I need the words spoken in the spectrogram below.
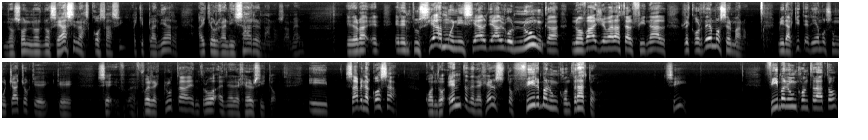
No, son, no, se hacen las cosas así, hay que planear, hay que organizar, hermanos, amén. El, entusiasmo inicial de algo nunca nos va a llevar hasta el final. Recordemos, hermano, mira, aquí teníamos un muchacho que, que se, fue recluta, entró en el ejército. Y ¿saben la cosa? Cuando entran en el ejército, firman un contrato. Sí. Firman un contrato.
